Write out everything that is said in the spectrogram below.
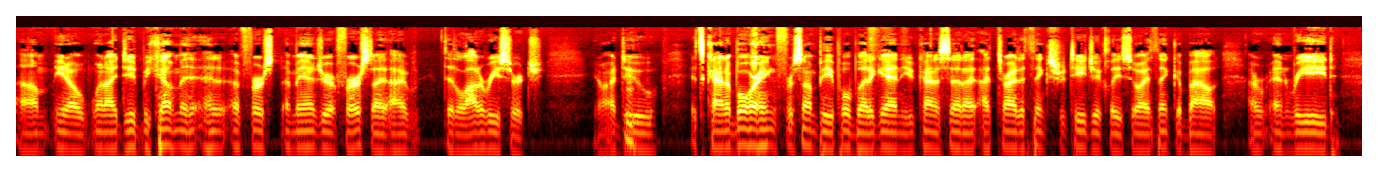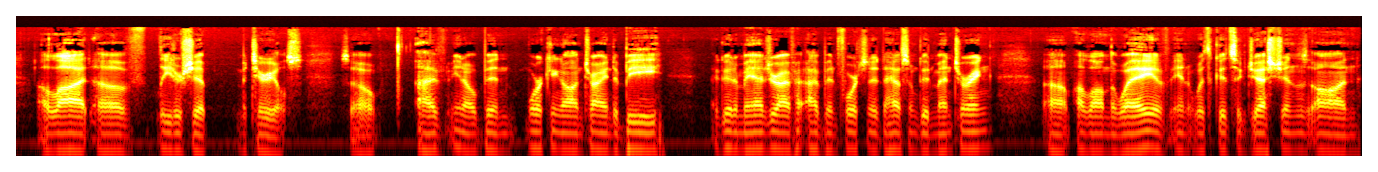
Um, you know, when I did become a, a first a manager at first, I, I, did a lot of research. You know, I do. Hmm. It's kind of boring for some people, but again, you kind of said I, I try to think strategically. So I think about uh, and read a lot of leadership materials. So I've you know been working on trying to be a good manager. I've I've been fortunate to have some good mentoring um, along the way of, in, with good suggestions on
